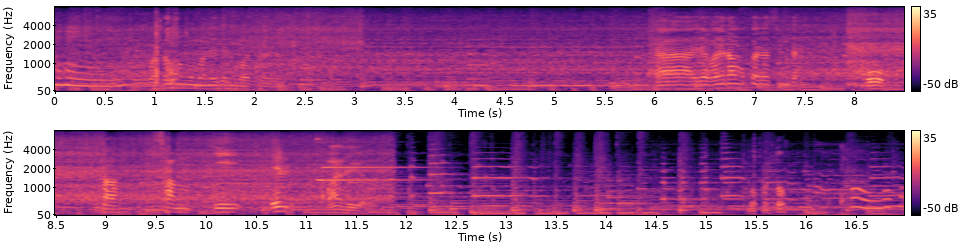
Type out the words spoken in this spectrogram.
음. 맛없는 것만 해드린 것 같아요. 자, 이제 거의 다 볶아졌습니다. 5, 4, 3, 2, 1, 완료. 먹고 또? 다 올려봐.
